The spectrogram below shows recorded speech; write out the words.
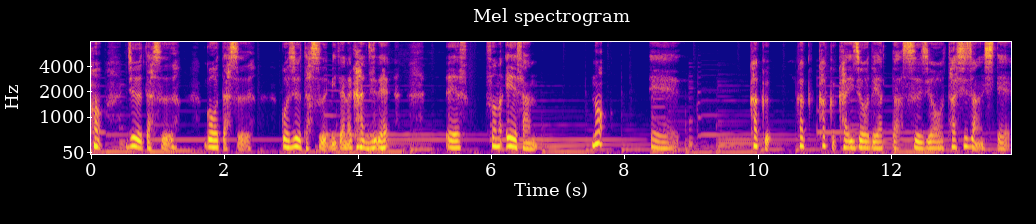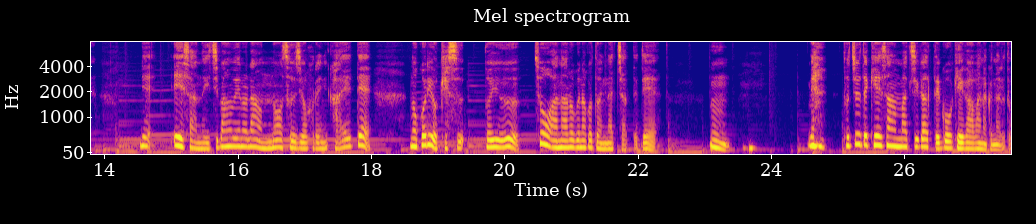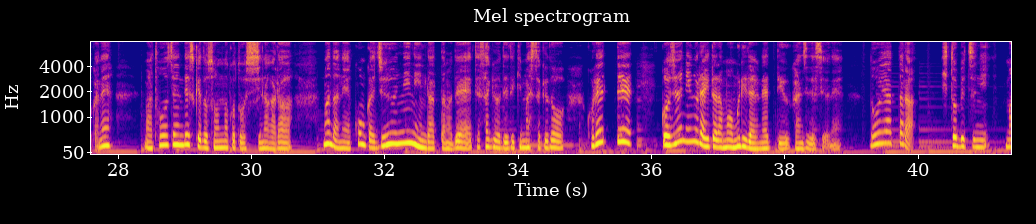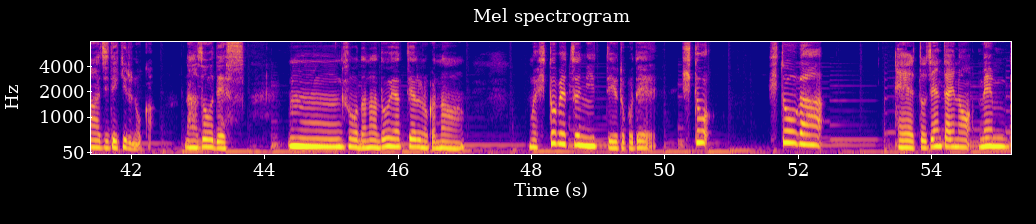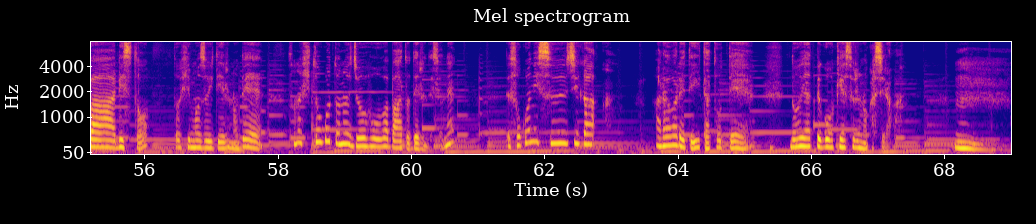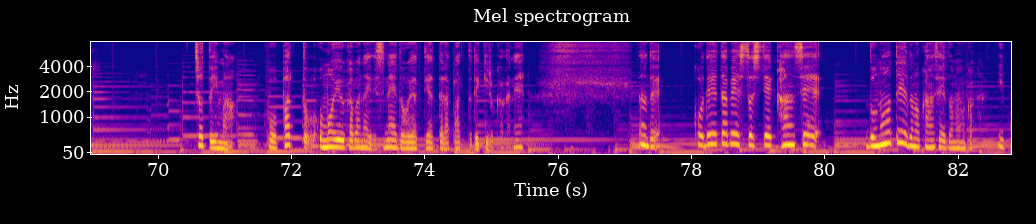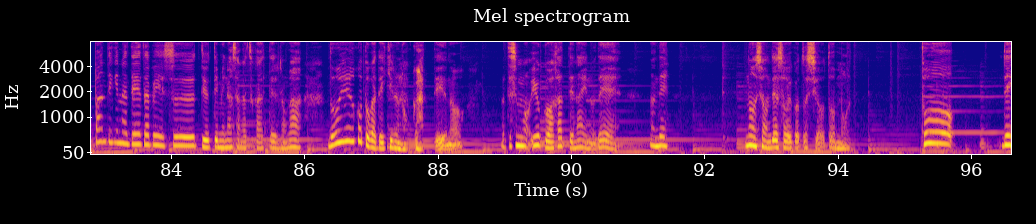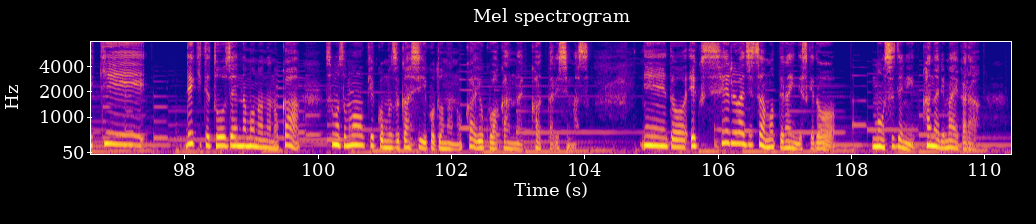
10足す5足す50足すみたいな感じでえー、その A さんの、えー、各、各、各会場でやった数字を足し算して、で、A さんの一番上の欄の数字をこれに変えて、残りを消すという超アナログなことになっちゃってて、うん。ね、途中で計算間違って合計が合わなくなるとかね。まあ当然ですけどそんなことをしながら、まだね、今回12人だったので手作業でできましたけど、これって50人ぐらいいたらもう無理だよねっていう感じですよね。どうやったら人別にマージできるのか。謎です。うーん、そうだな。どうやってやるのかな。まあ、人別にっていうとこで、人、人が、えっ、ー、と、全体のメンバーリストと紐づいているので、その人ごとの情報はバーッと出るんですよね。でそこに数字が現れていたとて、どうやって合計するのかしら。うん。ちょっと今、こうパッと思い浮かばないですねどうやってやったらパッとできるかがねなのでこうデータベースとして完成どの程度の完成度なのか一般的なデータベースって言って皆さんが使ってるのがどういうことができるのかっていうのを私もよく分かってないのでなんで Notion でそういうことしようと思うとできできて当然なものなのかそもそも結構難しいことなのかよく分かんないかったりします。えっ、ー、と、Excel は実は持ってないんですけど、もうすでにかなり前から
